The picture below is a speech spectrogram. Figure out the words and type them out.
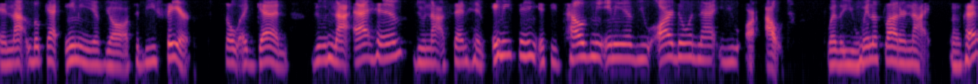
and not look at any of y'all to be fair. So again, do not at him. Do not send him anything. If he tells me any of you are doing that, you are out, whether you win a slot or not. Okay?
